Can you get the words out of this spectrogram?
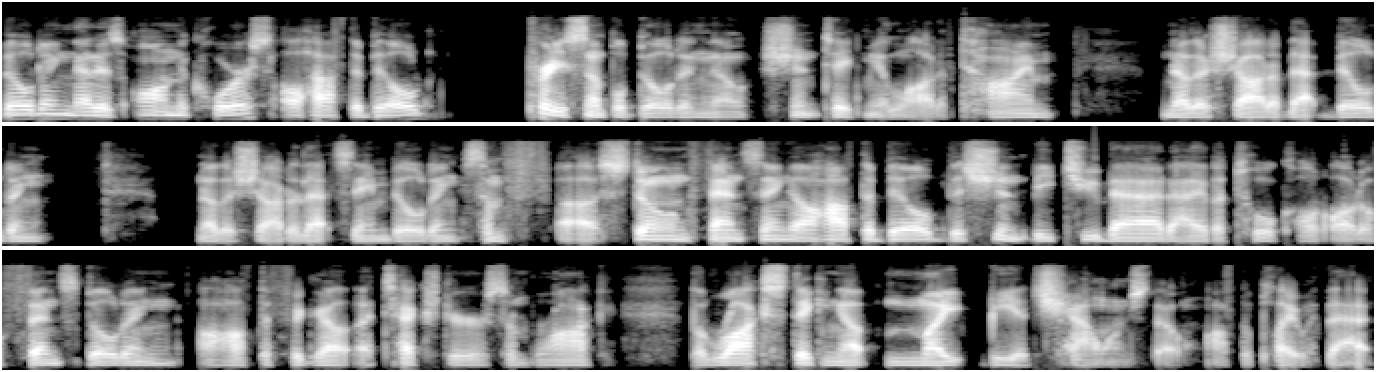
building that is on the course I'll have to build. Pretty simple building though, shouldn't take me a lot of time. Another shot of that building, another shot of that same building. Some uh, stone fencing I'll have to build. This shouldn't be too bad. I have a tool called auto fence building. I'll have to figure out a texture, some rock. The rock sticking up might be a challenge though. I'll have to play with that.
